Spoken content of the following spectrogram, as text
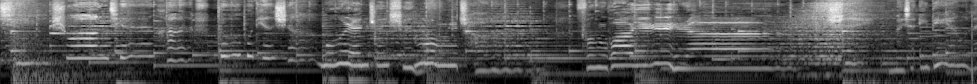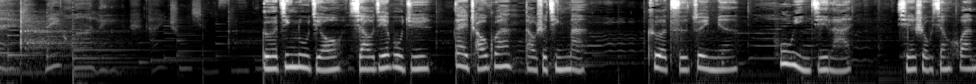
清霜渐寒，独步天下，蓦然转身。隔金路酒，小节不拘。待朝官，倒是轻慢。客辞醉眠，忽影即来。携手相欢，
